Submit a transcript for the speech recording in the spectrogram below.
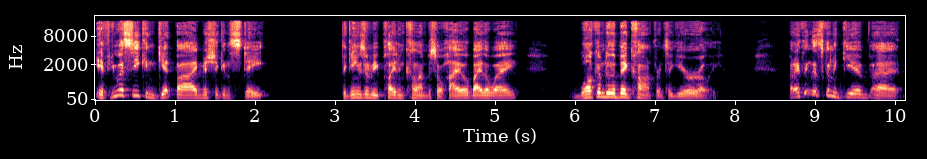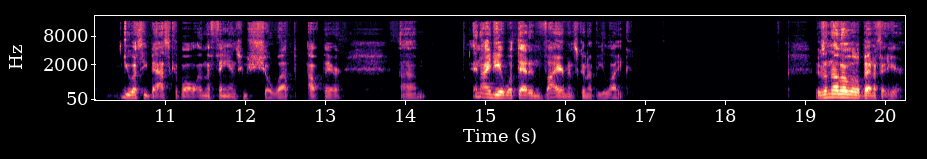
if USC can get by Michigan State, the game's going to be played in Columbus, Ohio, by the way. Welcome to the big conference a year early. But I think that's going to give uh, USC basketball and the fans who show up out there um, an idea what that environment's going to be like. There's another little benefit here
